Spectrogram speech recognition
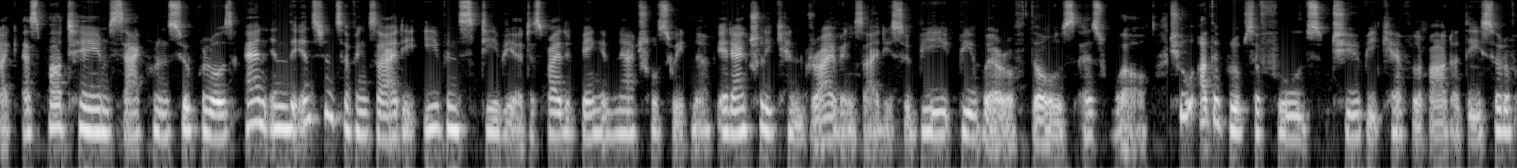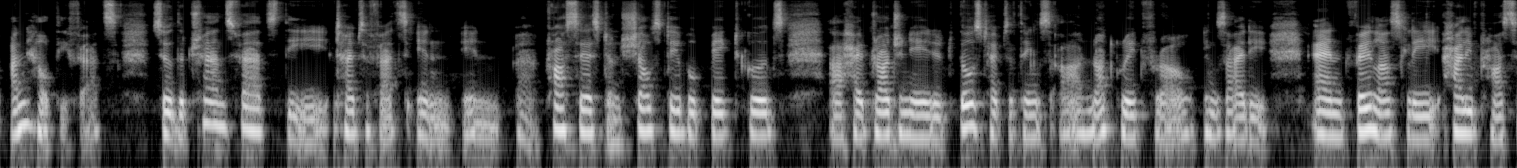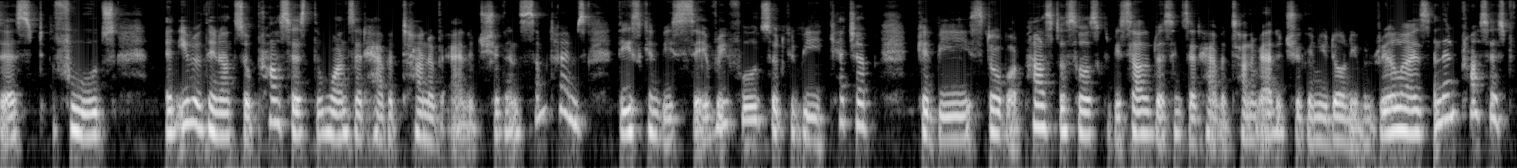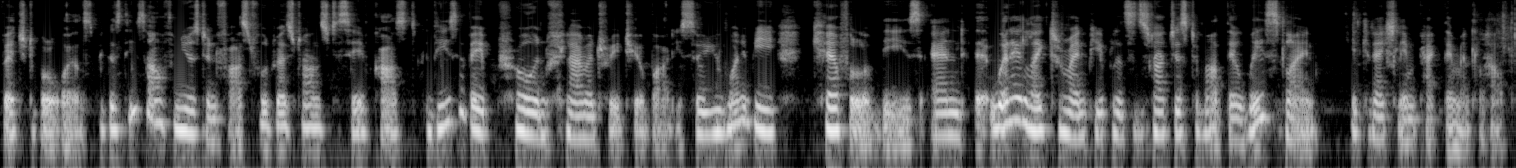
like aspartame, saccharin, sucralose, and in the instance of anxiety, even stevia, despite it being a natural sweetener, it actually can drive anxiety. So be, be aware of those as well. Two other groups of foods to be careful about are the sort of unhealthy fats. So the trans fats, the types of fats in, in uh, processed and shelf stable baked goods, uh, hydrogenated, those types of things are not great for our anxiety. And very lastly, highly processed foods and even if they're not so processed, the ones that have a ton of added sugar. And sometimes these can be savory foods. So it could be ketchup, could be store bought pasta sauce, could be salad dressings that have a ton of added sugar and you don't even realize. And then processed vegetable oils, because these are often used in fast food restaurants to save cost. These are very pro inflammatory to your body. So you want to be careful of these. And uh, what I like to remind people is it's not just about their waistline, it can actually impact their mental health.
